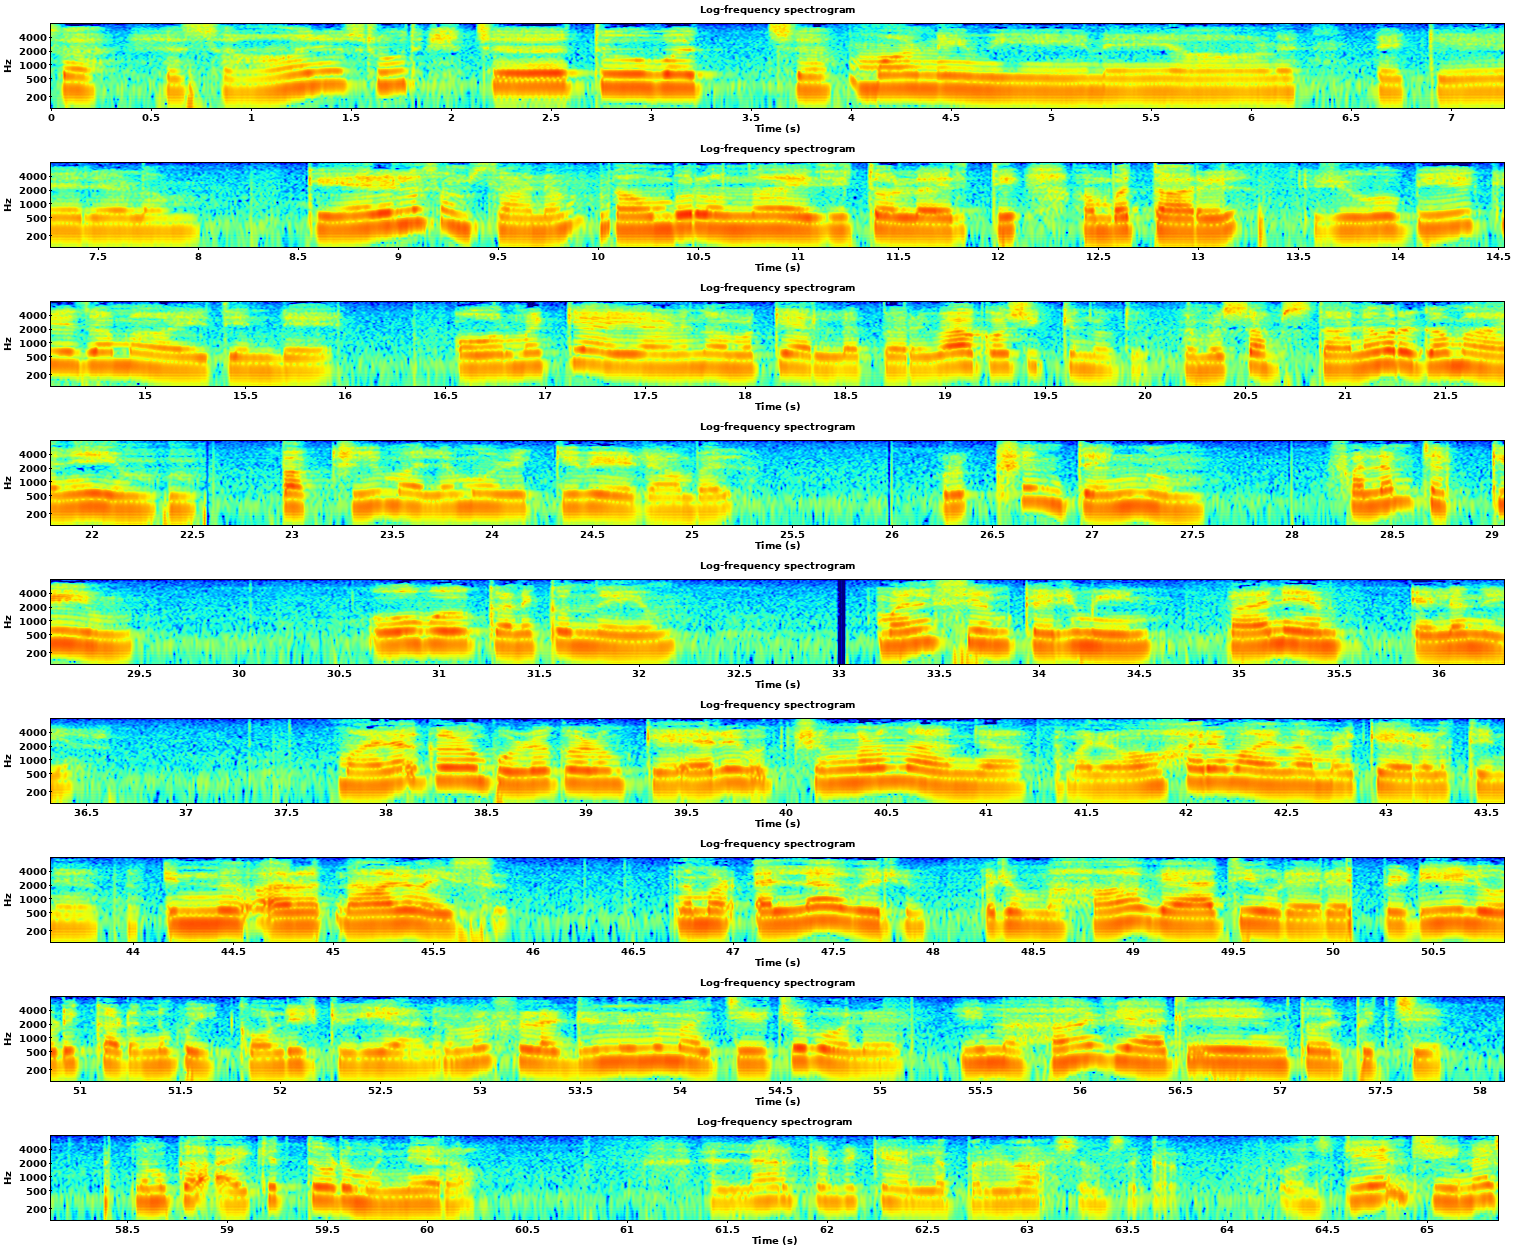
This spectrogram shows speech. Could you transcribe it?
സഹസാനുശ്രുതി ചേർത്തു വച്ച മണിവീണയാണ് എന്റെ കേരളം. കേരള സംസ്ഥാനം നവംബർ ഒന്ന് ആയിരത്തി തൊള്ളായിരത്തി അമ്പത്തി ആറിൽ രൂപീകൃതമായതിന്റെ ഓർമ്മയ്ക്കായാണ് നമ്മൾ കേരളപ്പിറവി ആഘോഷിക്കുന്നത്. നമ്മൾ സംസ്ഥാന മൃഗം ആനയും പക്ഷി മലമുഴക്കി വേഴാമ്പൽ വൃക്ഷം തെങ്ങും ഫലം ചക്കയും ഓവ് കണിക്കൊന്നയും മത്സ്യം കരിമീൻ പാനീയം ഇളനീർ മലകളും പുഴകളും കേരവൃക്ഷങ്ങളും നിറഞ്ഞ മനോഹരമായ നമ്മൾ കേരളത്തിന് ഇന്ന് അറുപത്തിനാല് വയസ്സ്. നമ്മൾ എല്ലാവരും ഒരു മഹാവ്യാധിയുടെ പിടിയിലൂടെ കടന്നു പോയിക്കൊണ്ടിരിക്കുകയാണ്. നമ്മൾ ഫ്ലഡിൽ നിന്നും അതിജീവിച്ച പോലെ ഈ മഹാവ്യാധിയെയും തോൽപ്പിച്ച് നമുക്ക് ഐക്യത്തോടെ മുന്നേറാം. എല്ലാവർക്കും എന്റെ കേരളപ്പറിവ് ആശംസകൾ. സീന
